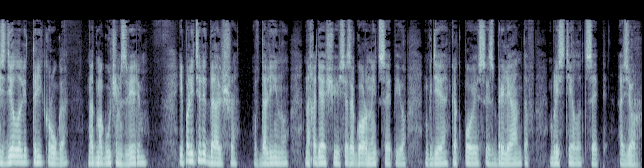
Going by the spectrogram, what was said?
сделали три круга над могучим зверем и полетели дальше, в долину, находящуюся за горной цепью, где, как пояс из бриллиантов, блестела цепь озер.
